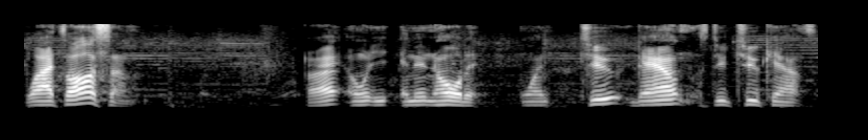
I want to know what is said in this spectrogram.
why it's awesome. All right, and then hold it. One, two, down. Let's do two counts.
